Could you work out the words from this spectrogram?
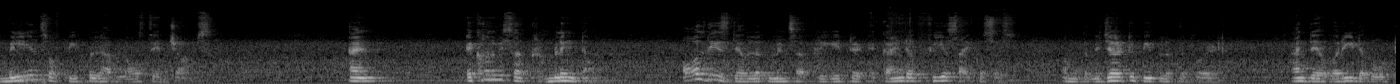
millions of people have lost their jobs. And economies are crumbling down. All these developments have created a kind of fear psychosis among the majority people of the world. And they are worried about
